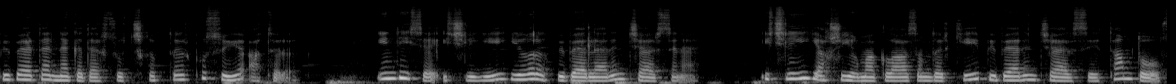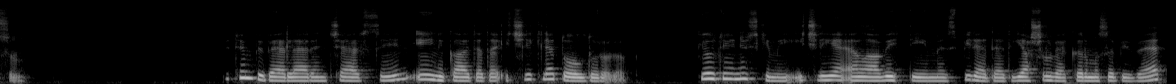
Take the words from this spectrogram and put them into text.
biberdən nə qədər su çıxıbdır, bu suyu atırıq. İndi isə içliyi yığırıq biberlərin içərisinə. İçliyi yaxşı yığmaq lazımdır ki, biberin içərisi tam dolsun. Bütün biberlərin içərisini eyni qaydada içliklə doldururuq. Gördüyünüz kimi içliyə əlavə etdiyimiz bir ədəd yaşıl və qırmızı biber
